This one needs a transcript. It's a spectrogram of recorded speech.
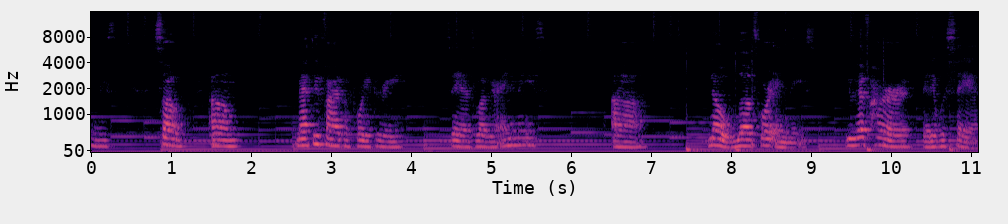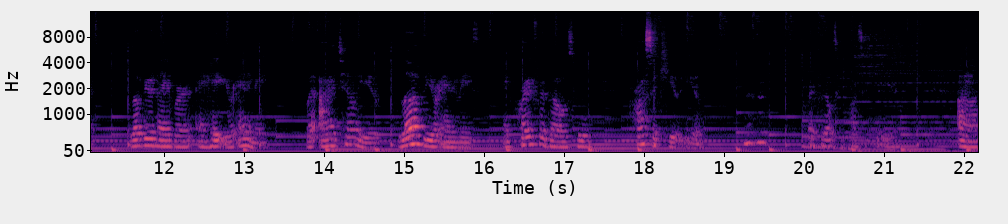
Enemies. So, um, Matthew 5 and 43 says, Love your enemies. Uh, no, love for enemies. You have heard that it was said, Love your neighbor and hate your enemy. But I tell you, love your enemies and pray for those who prosecute you. Mm-hmm. Pray for those who prosecute you. Uh,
